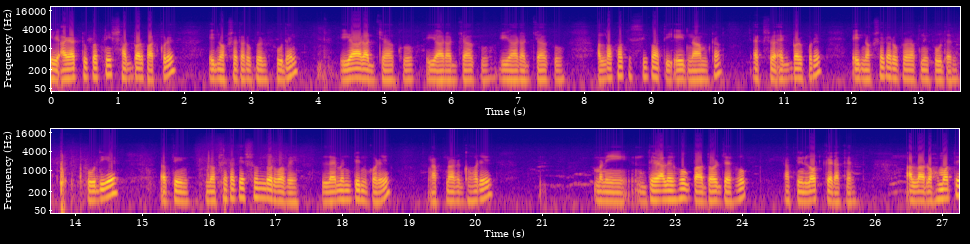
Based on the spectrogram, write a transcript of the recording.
এই আয়াতটুকু আপনি সাতবার পাঠ করে এই নকশাটার উপর ফু দেন। ইয়া রাজ্জাকু ইয়া রাজ্জাকু ইয়া রাজ্জাকু। আল্লাহ পাকের সিফাতি এই নামটা একশো একবার করে এই নকশাটার উপর আপনি ফু দেন। ফু দিয়ে আপনি নকশাটাকে সুন্দরভাবে ল্যামেন্টিন করে আপনার ঘরে মানে দেয়ালে হোক বা দরজায় হোক, আপনি লটকে রাখেন। আল্লাহর রহমতে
